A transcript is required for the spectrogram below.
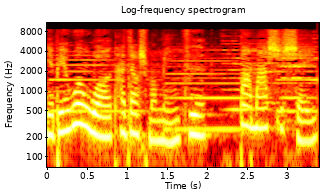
也别问我他叫什么名字，爸妈是谁。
